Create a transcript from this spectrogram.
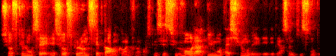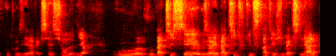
sur ce que l'on sait et sur ce que l'on ne sait pas, encore une fois. Parce que c'est souvent l'argumentation des, des, personnes qui sont opposées à la vaccination de dire vous, euh, vous bâtissez, vous avez bâti toute une stratégie vaccinale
